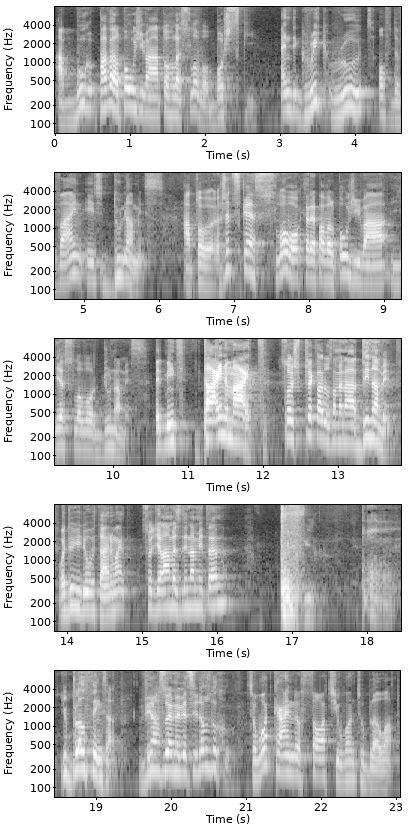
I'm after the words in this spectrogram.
A Bůh, Pavel používá tohle slovo, božský. And the Greek root of divine is dunamis. A to řecké slovo, které Pavel používá, je slovo dunamis. It means dynamite. Což v překladu znamená dynamit. What do you do with dynamite? Co děláme s dynamitem? You blow things up. Vyhazujeme věci do vzduchu. So what kind of thoughts you want to blow up?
